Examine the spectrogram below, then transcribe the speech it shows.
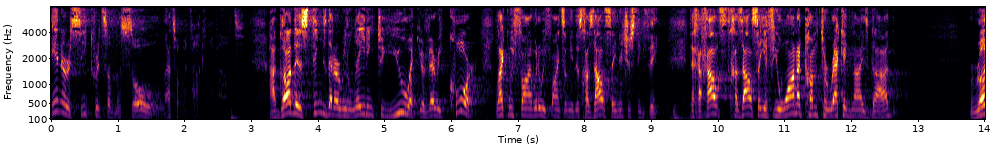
inner secrets of the soul. That's what we're talking about. Haggadah is things that are relating to you at your very core. Like we find, where do we find something? This Chazal say an interesting thing. The Chazal say if you want to come to recognize God. If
